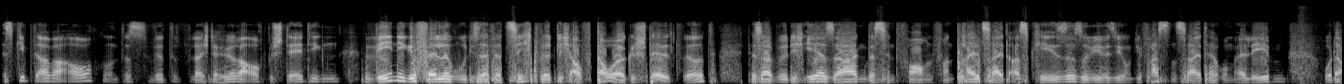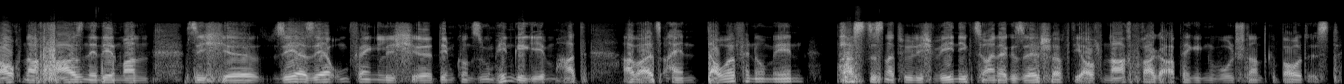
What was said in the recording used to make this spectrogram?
Es gibt aber auch, und das wird vielleicht der Hörer auch bestätigen, wenige Fälle, wo dieser Verzicht wirklich auf Dauer gestellt wird. Deshalb würde ich eher sagen, das sind Formen von Teilzeitaskese, so wie wir sie um die Fastenzeit herum erleben, oder auch nach Phasen, in denen man sich äh, sehr, sehr umfänglich äh, dem Konsum hingegeben hat. Aber als ein Dauerphänomen passt es natürlich wenig zu einer Gesellschaft, die auf nachfrageabhängigen Wohlstand gebaut ist.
